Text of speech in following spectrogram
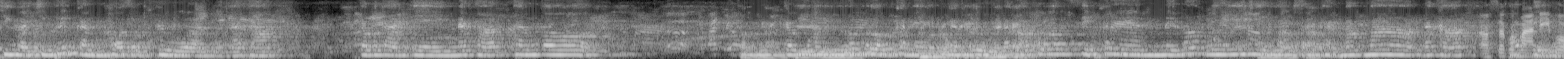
ชิงไหวชิงพริบกันพอสมควรนะคะ กรรมการเองนะคะท่านก็กำลังกำที่ลังรวบรวมคะแนนรวบรวมกันคะอแนยู่นให้นะกัคะบเพราะว่าสิบคะแนนในรอบนี้มีความสำคัญมากๆนะคะเอาสักประมาณนี้พอ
